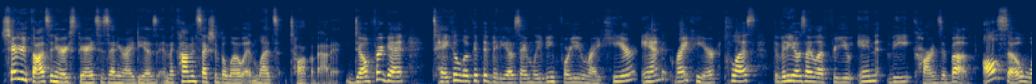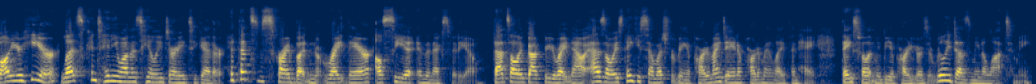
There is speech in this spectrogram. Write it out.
Share your thoughts and your experiences and your ideas in the comment section below and let's talk about it. Don't forget, take a look at the videos I'm leaving for you right here and right here, plus the videos I left for you in the cards above. Also, while you're here, let's continue on this healing journey together. Hit that subscribe button right there. I'll see you in the next video. That's all I've got for you right now. As always, thank you so much for being a part of my day and a part of my life. And hey, thanks for letting me be a part of yours. It really does mean a lot to me.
